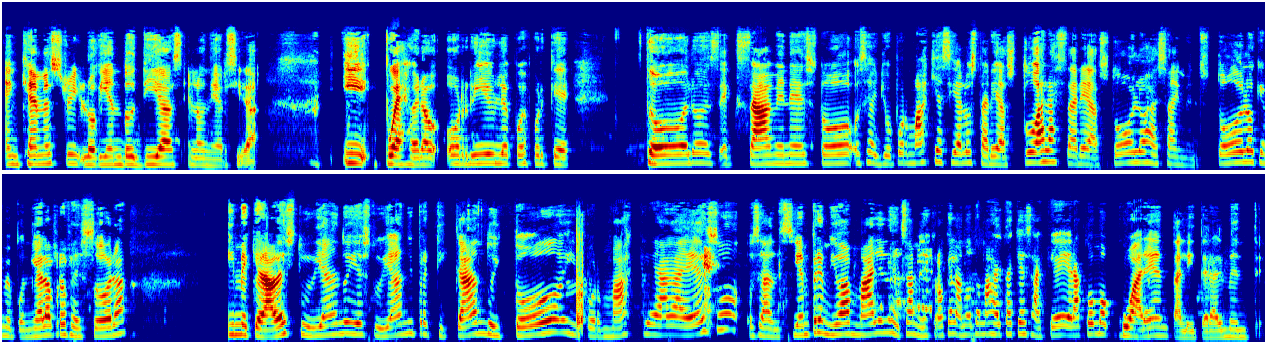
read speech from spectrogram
en chemistry, lo vi en dos días en la universidad. Y pues era horrible, pues porque todos los exámenes, todo, o sea, yo por más que hacía las tareas, todas las tareas, todos los assignments, todo lo que me ponía la profesora, y me quedaba estudiando y estudiando y practicando y todo, y por más que haga eso, o sea, siempre me iba mal en los exámenes. Creo que la nota más alta que saqué era como 40, literalmente,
